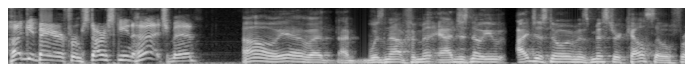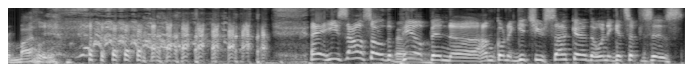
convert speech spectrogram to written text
Huggy Bear from Starsky and Hutch, man. Oh yeah, but I was not familiar. I just know you. I just know him as Mr. Kelso from Milo. Hey, he's also the pimp in uh, I'm Gonna Get You Sucker, the one that gets up and says,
